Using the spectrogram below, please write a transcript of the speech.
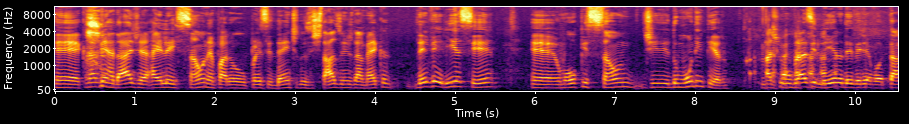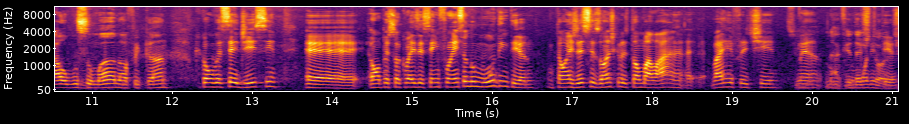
é, que na verdade a eleição né, para o presidente dos Estados Unidos da América deveria ser é, uma opção de, do mundo inteiro. Acho que o brasileiro deveria votar, o muçulmano, o africano, porque como você disse, é, é uma pessoa que vai exercer influência no mundo inteiro. Então as decisões que ele toma lá é, vai refletir né, no, na no vida mundo de todos. inteiro.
